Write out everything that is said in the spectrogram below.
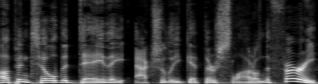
up until the day they actually get their slot on the ferry.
